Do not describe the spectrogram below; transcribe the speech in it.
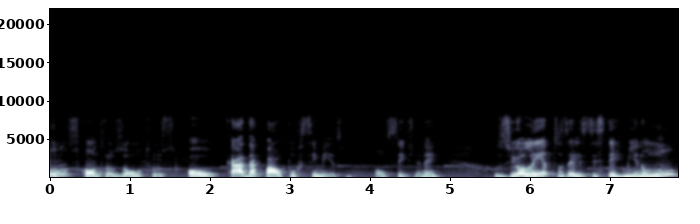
uns contra os outros ou cada qual por si mesmo. Ou seja, né? Os violentos eles exterminam um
